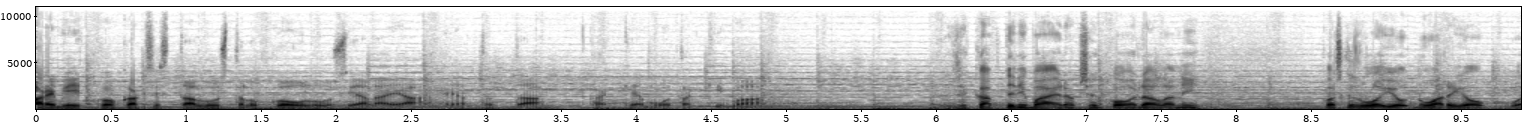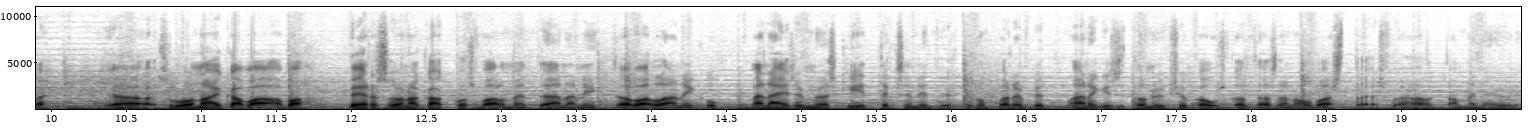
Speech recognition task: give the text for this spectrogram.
pari viikkoa 200 luistelukouluun siellä ja, ja tota, kaikkea muuta kivaa. Se kapteenin vaihdoksen kohdalla, niin koska sulla on jo, nuori joukkue ja sulla on aika vahva persona kakkosvalmentajana, niin tavallaan niin kuin, mä näin sen myöskin itsekseni, että ehkä on parempi, että ainakin sit on yksi, joka uskaltaa sanoa vastaan, jos vähän alkaa mennä yli.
